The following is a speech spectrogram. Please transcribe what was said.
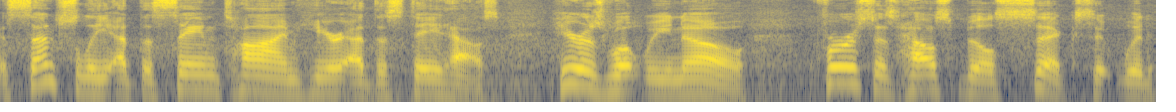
essentially at the same time here at the State House. Here is what we know. First, as House Bill 6, it would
